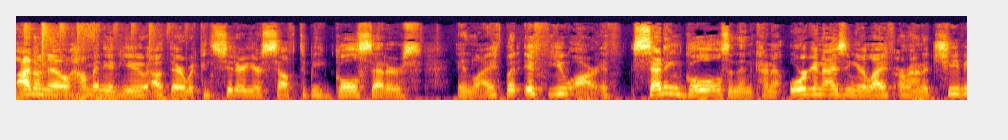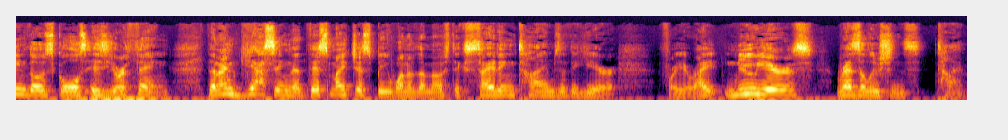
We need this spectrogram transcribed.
I don't know how many of you out there would consider yourself to be goal setters in life, but if you are, if setting goals and then kind of organizing your life around achieving those goals is your thing, then I'm guessing that this might just be one of the most exciting times of the year for you, right? New Year's resolutions time.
